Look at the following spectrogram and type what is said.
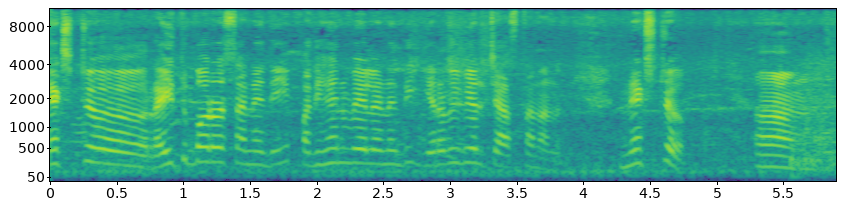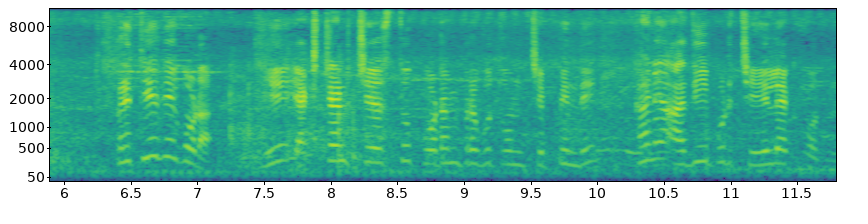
నెక్స్ట్ రైతు భరోసా అనేది పదిహేను వేలు అనేది ఇరవై వేలు చేస్తానన్నది. నెక్స్ట్ ప్రతిదీ కూడా ఈ ఎక్స్టెండ్ చేస్తూ కూటమి ప్రభుత్వం చెప్పింది కానీ అది ఇప్పుడు చేయలేకపోతుంది.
